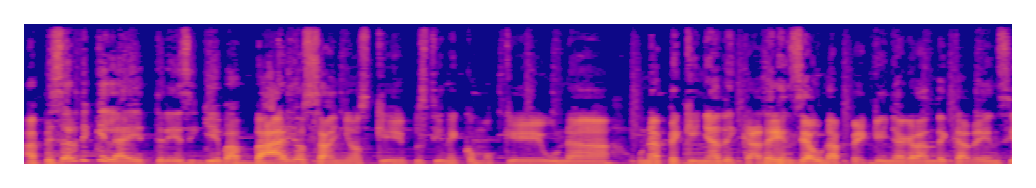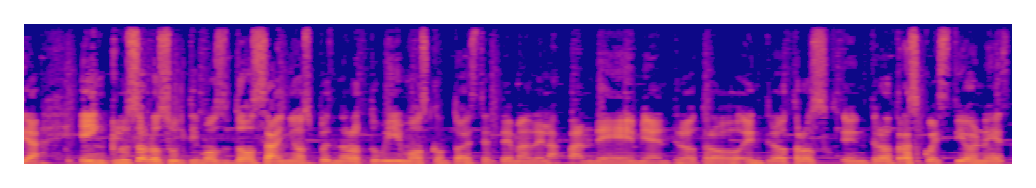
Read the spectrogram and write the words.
a pesar de que la E3 lleva varios años que pues tiene como que una, una pequeña decadencia, una pequeña gran decadencia e incluso los últimos dos años pues no lo tuvimos con todo este tema de la pandemia, entre, otro, entre, otros, entre otras cuestiones,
